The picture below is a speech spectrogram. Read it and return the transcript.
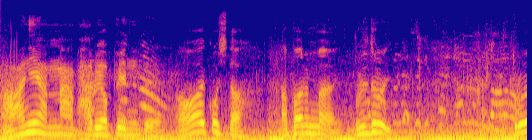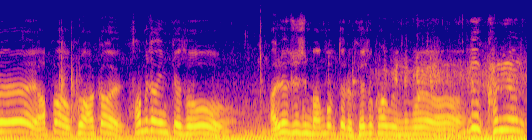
아니야 엄마 바로 옆에 있는데 아이 꽃이다 아빠는 막물 들어 근데 되게 잘 잡는다. 그래 아빠 그 아까 사무장님께서 알려주신 방법대로 계속 하고 있는 거야 근데 가면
